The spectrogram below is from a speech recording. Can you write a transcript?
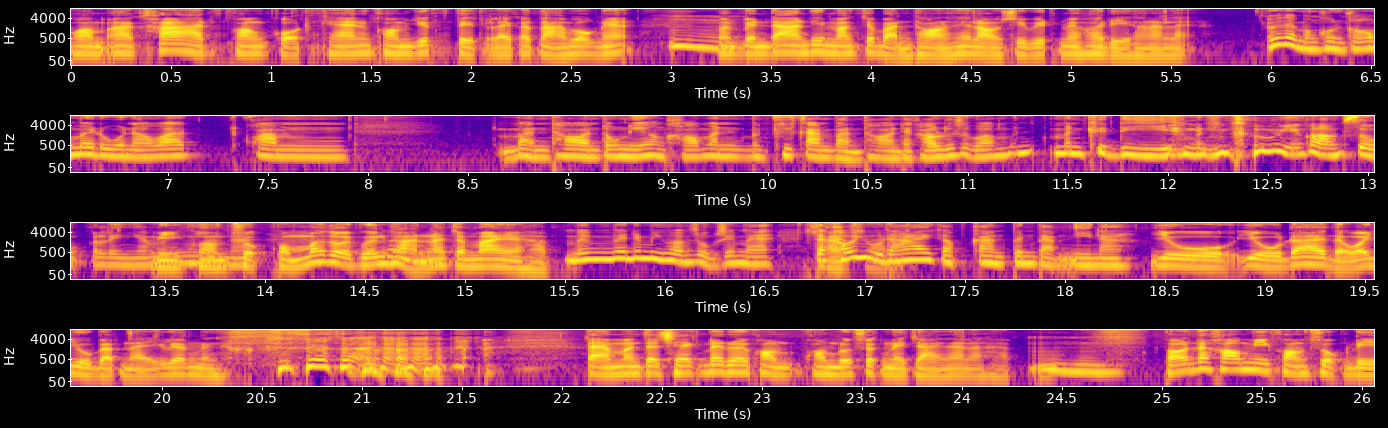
ความอาฆาต ความโกรธแค้น ความยึดติดอะไรก็ตามพวกเนี้ยอืมมันเป็นด้านที่มักจะบั่นทอนให้เราชีวิตไม่ค่อยดีเท่านั้นแหละเอ้ยแต่บางคนเขาก็ไม่รู้นะว่าความ บั่นทอนตรงนี้ของเขามันมันคือการบั่นทอนแต่เขารู้สึกว่ามันมันคือดีมันคือมีความสุขอะไรเงี้ยมีความนะสุขผมว่าโดยพื้นฐานน่าจะไม่อะครับ ไม่ไม่ได้มีความสุขใช่ไหมแต่ใช่เขาอยู่ใช่ได้กับการเป็นแบบนี้นะอยู่อยู่ได้แต่ว่าอยู่แบบไหนอีกเรื่องหนึ่งแต่มันจะเช็คได้ด้วยความความรู้สึกในใจนั่นแหละครับอืมเพราะถ้าเขามีความสุขดี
